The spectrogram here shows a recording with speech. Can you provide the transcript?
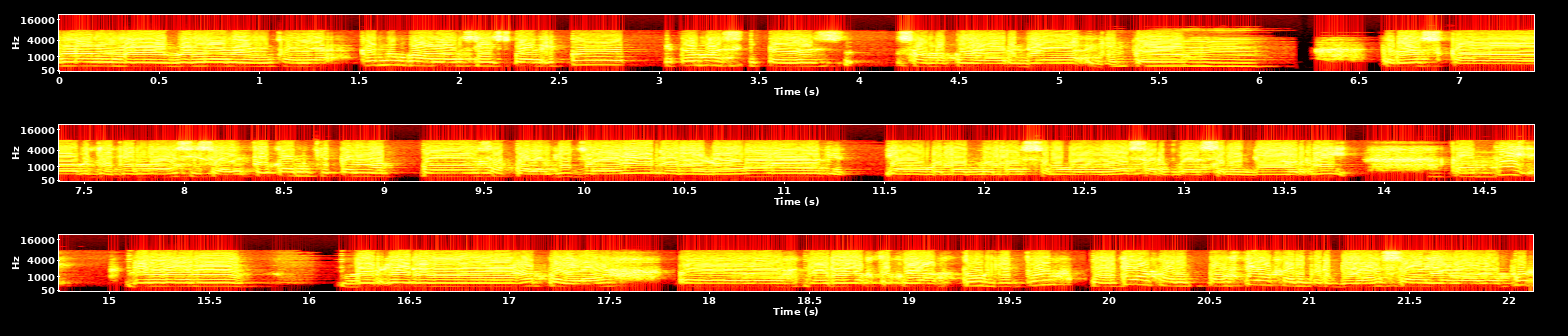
emang benar-benar yang kayak kan kalau siswa itu kita masih kayak sama keluarga gitu. Hmm. Terus kalau jadi mahasiswa itu kan kita ngekos apalagi jauh dari rumah gitu yang benar-benar semuanya serba sendiri. Hmm. Tapi dengan beriringnya apa ya uh, dari waktu ke waktu gitu nanti akan pasti akan terbiasa ya walaupun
